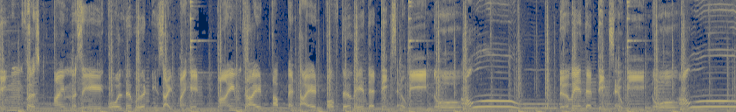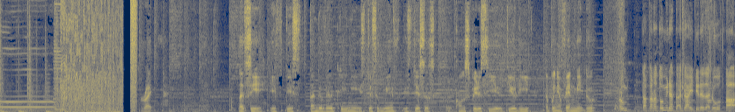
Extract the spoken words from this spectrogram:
thing first, I'ma say all the word inside my head. I'm fried up and tired of the way that things have been. No, the way that things have been. No. Right. Let's see if this Thunder Valkyrie ni is just a myth, is just a conspiracy, a theory ataupun yang fan made tu. Rom, Takara Tommy dah tak ada idea, dah tak ada otak.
